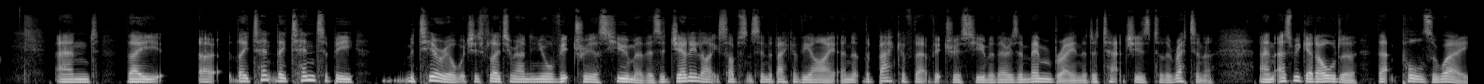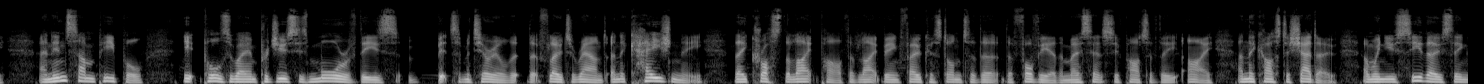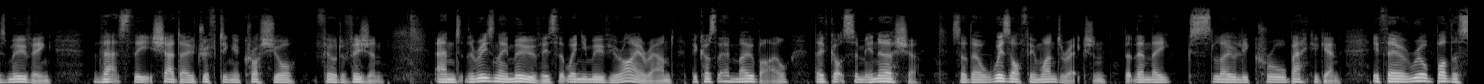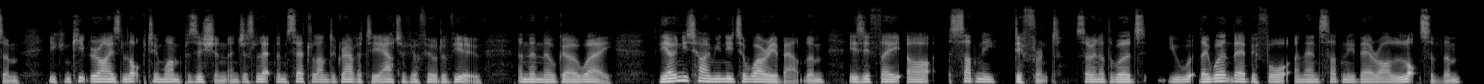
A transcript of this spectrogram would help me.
and they uh, they tend they tend to be material which is floating around in your vitreous humor. There's a jelly-like substance in the back of the eye, and at the back of that vitreous humor there is a membrane that attaches to the retina. And as we get older, that pulls away. And in some people, it pulls away and produces more of these bits of material that, that float around, and occasionally they cross the light path of light being focused onto the, the fovea, the most sensitive part of the eye, and they cast a shadow. And when you see those things moving, that's the shadow drifting across your field of vision. And the reason they move is that when you move your eye around, because they're mobile, they've got some inertia. So they'll whiz off in one direction, but then they slowly crawl back again. If they're real bothersome, you can keep your eyes locked in one position and just let them settle under gravity out of your field of view, and then they'll go away. The only time you need to worry about them is if they are suddenly different. So, in other words, you, they weren't there before, and then suddenly there are lots of them,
